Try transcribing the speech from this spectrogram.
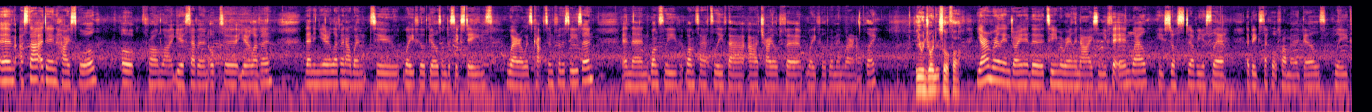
Um, I started in high school, up from like year seven up to year 11. Then in year 11, I went to Wakefield Girls Under 16s, where I was captain for the season. And then once leave, once I had to leave there, I trialled for Wakefield Women, where I now play. Are you enjoying it so far? Yeah, I'm really enjoying it. The team are really nice and you fit in well. It's just obviously a big step up from a girls' league.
